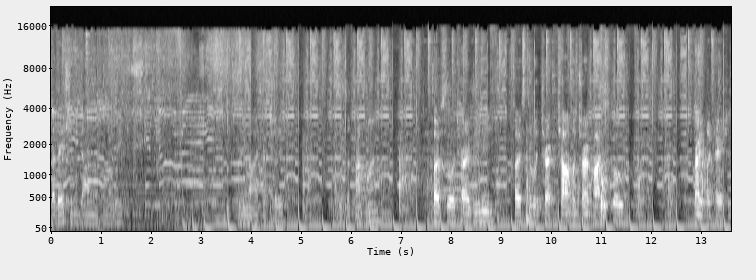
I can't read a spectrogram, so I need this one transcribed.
So they should be done within a week. Looks pretty nice actually. This is the front one close to La Trobe Uni, close to La Trobe, Charles La Trobe High School. Great location.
